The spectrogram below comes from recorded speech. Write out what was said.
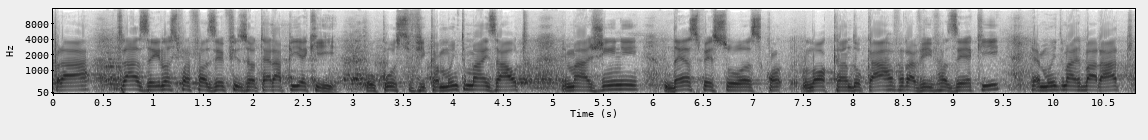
para trazê-las para fazer fisioterapia aqui. O custo fica muito mais alto. Imagine 10 pessoas locando o carro para vir fazer aqui, é muito mais barato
